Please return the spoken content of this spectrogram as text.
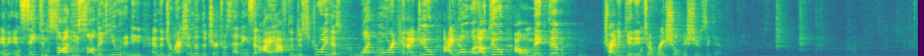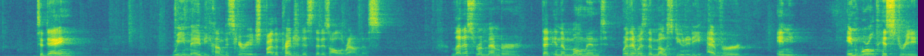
and, and Satan saw it. He saw the unity and the direction that the church was heading. He said, I have to destroy this. What more can I do? I know what I'll do. I will make them try to get into racial issues again. Today, we may become discouraged by the prejudice that is all around us. Let us remember that in the moment where there was the most unity ever in, in world history,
